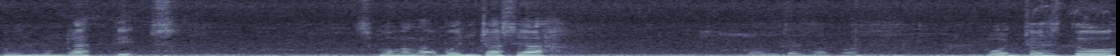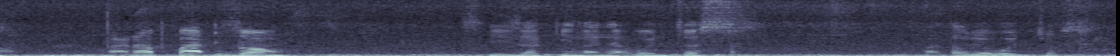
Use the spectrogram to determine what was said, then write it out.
Burung-burung gratis semoga nggak boncos ya. Boncos apa? boncos tuh tak dapat zong. Si Zaki nanya boncos tak tahu dia boncos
